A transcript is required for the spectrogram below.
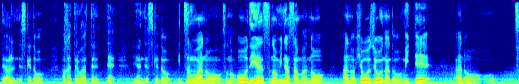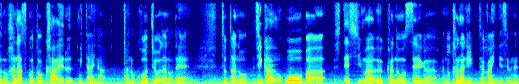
てあるんですけど、分かってる分かってるって言うんですけど、いつもあの、そのオーディエンスの皆様のあの表情などを見て、あの、その話すことを変えるみたいな、あの、校長なので、ちょっとあの、時間オーバーしてしまう可能性が、あの、かなり高いんですよね。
